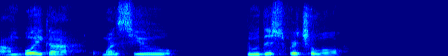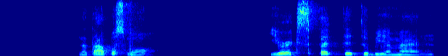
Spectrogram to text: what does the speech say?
Ang boy ka, once you do this ritual, natapos mo, you're expected to be a man,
